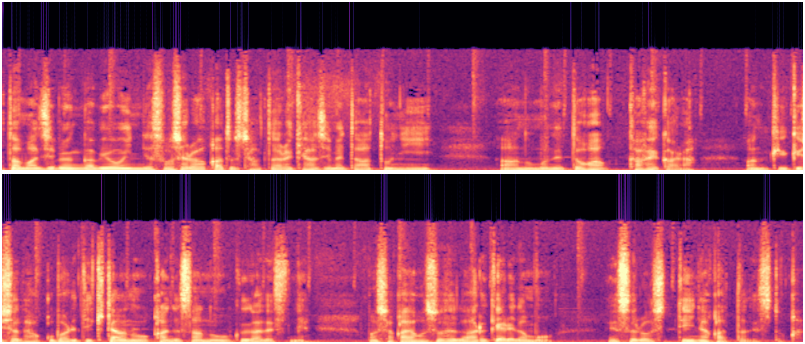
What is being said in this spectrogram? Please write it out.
あとはまあ自分が病院でソーシャルワーカーとして働き始めた後にあのネットカフェからあの救急車で運ばれてきたあの患者さんの多くがですね、まあ、社会保障制度あるけれどもそれを知っていなかったですとか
